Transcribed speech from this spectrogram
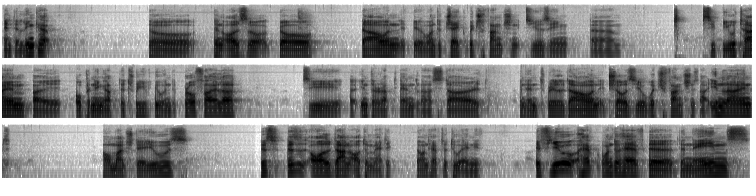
and the linker. So you can also go down if you want to check which function is using um, CPU time by opening up the tree view in the profiler see uh, interrupt handler start, and then drill down. It shows you which functions are inlined, how much they use. This, this is all done automatically. You don't have to do anything. If you have, want to have the, the names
